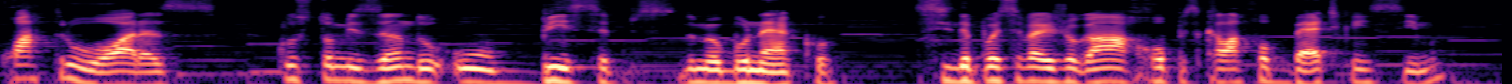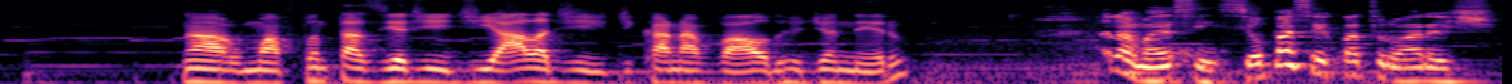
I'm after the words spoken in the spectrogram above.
quatro horas customizando o bíceps do meu boneco? Se depois você vai jogar uma roupa escalafobética em cima. Ah, uma fantasia de, de ala de, de carnaval do Rio de Janeiro. Não, mas assim, se eu passei quatro horas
